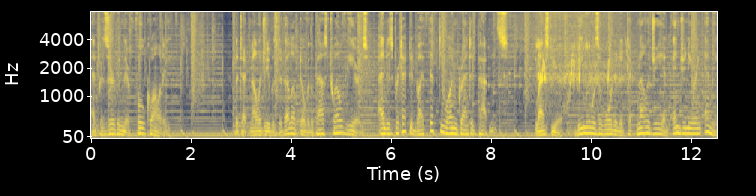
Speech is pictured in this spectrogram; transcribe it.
and preserving their full quality. The technology was developed over the past 12 years and is protected by 51 granted patents. Last year, Beamr was awarded a Technology and Engineering Emmy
